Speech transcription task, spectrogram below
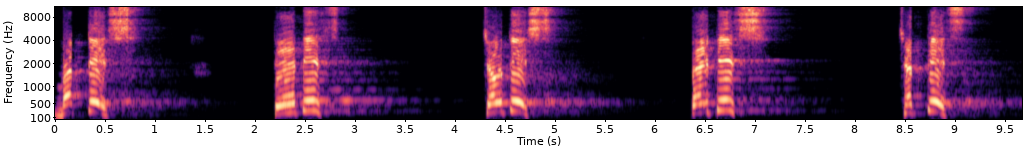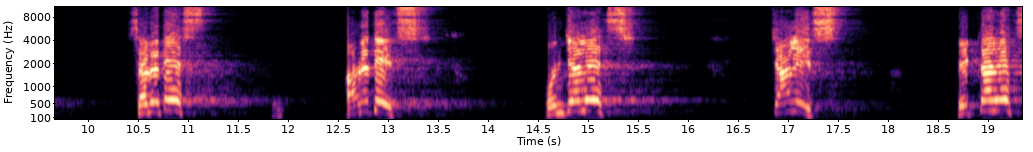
बत्तीस तैतीस चौतीस पैंतीस छत्तीस सदतीस अड़तीस उनचालीस चालीस इकतालीस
